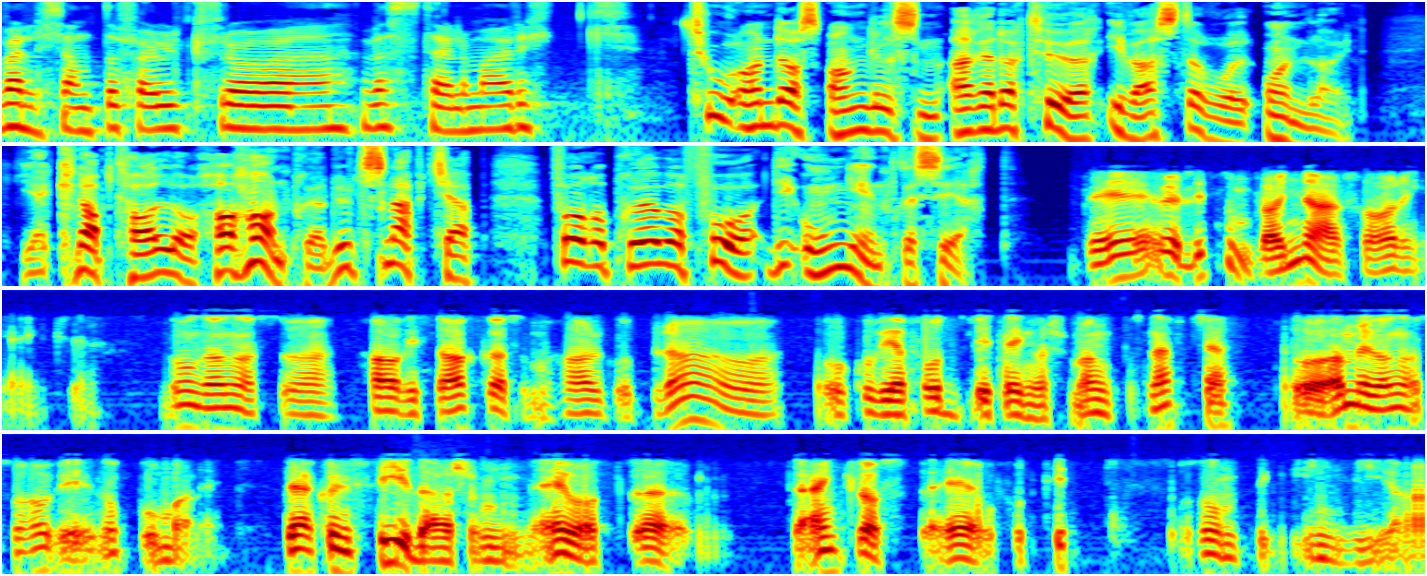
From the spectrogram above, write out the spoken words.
velkjente folk fra Vest-Telemark. To Anders Angelsen er redaktør i Vesterålen Online. I et knapt halvår har han prøvd ut Snapchat for å prøve å få de unge interessert. Det er vel litt som blanda erfaring, egentlig. Noen ganger så har vi saker som har gått bra, og, og, hvor vi har fått litt engasjement på Snapchat. Og andre ganger så har vi nok bomma litt. Det jeg kan si der, som er jo at uh, det enkleste er å få tips og sånne ting inn via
